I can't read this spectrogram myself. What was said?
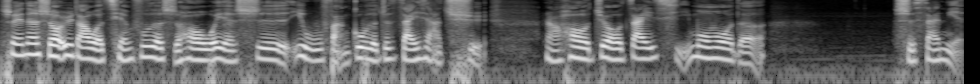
所以那时候遇到我前夫的时候，我也是义无反顾的就栽下去，然后就在一起，默默的十三年。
